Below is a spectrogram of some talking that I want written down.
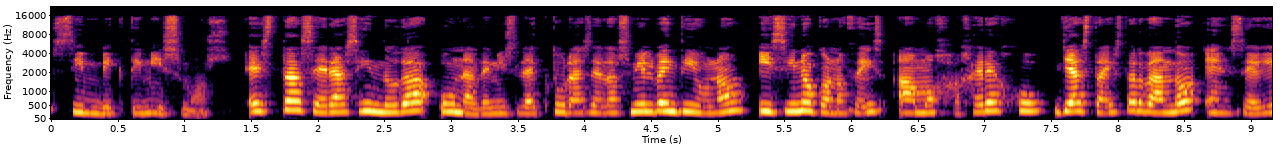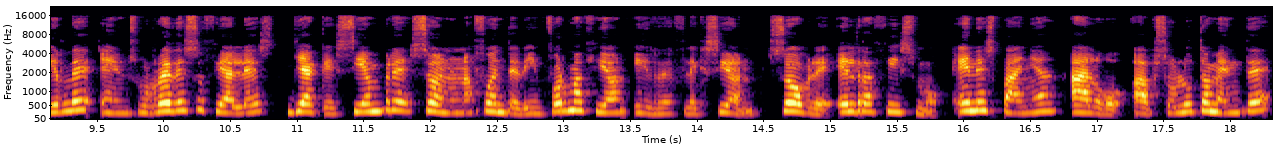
sin victimismos. Esta será sin duda una de mis lecturas de 2021 y si no conocéis a Moja Jereju ya estáis tardando en seguirle en sus redes sociales ya que siempre son una fuente de información y reflexión sobre el racismo en España, algo absolutamente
